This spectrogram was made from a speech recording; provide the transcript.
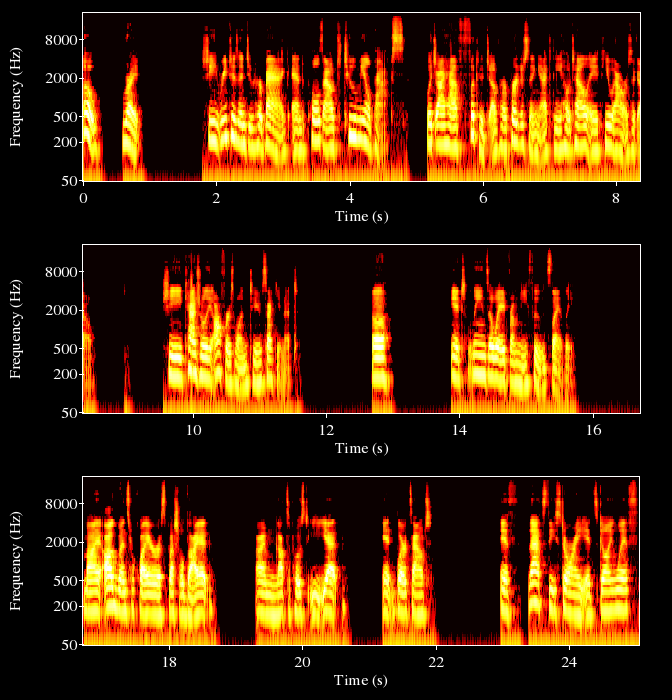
Oh, right. She reaches into her bag and pulls out two meal packs, which I have footage of her purchasing at the hotel a few hours ago. She casually offers one to Secunit. Uh. It leans away from the food slightly. My augments require a special diet. I'm not supposed to eat yet. It blurts out. If that's the story it's going with,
